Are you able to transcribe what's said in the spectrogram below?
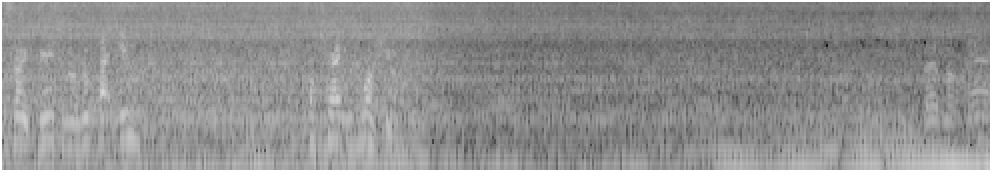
will soak in, so we'll look back in. Saturated washer. Birdlock there.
